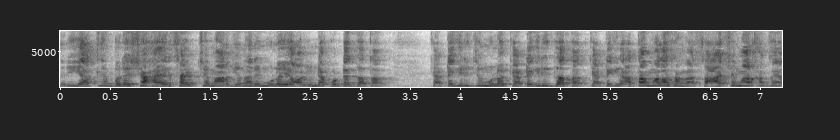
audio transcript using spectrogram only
तरी यातले बरेचसे हायर साईडचे मार्क घेणारे मुलं हे ऑल इंडिया कोट्यात जातात. कॅटेगरीचे मुलं कॅटेगरीत जातात. कॅटेगरी आता मला सांगा सहाशे मार्काचा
